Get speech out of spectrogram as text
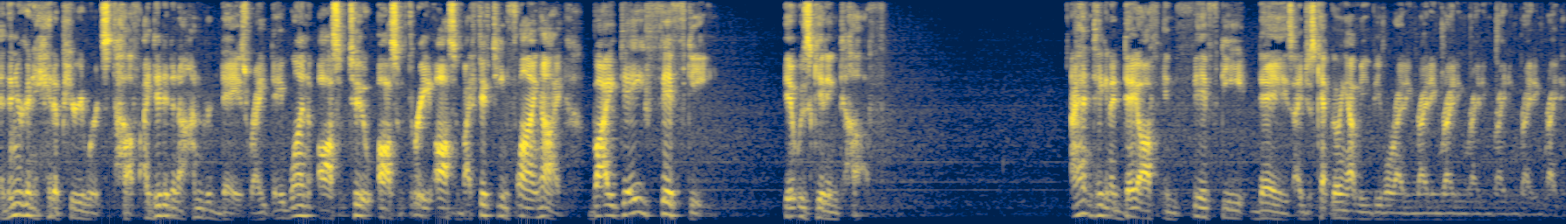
and then you're going to hit a period where it's tough. I did it in 100 days, right? Day one, awesome. Two, awesome. Three, awesome. By 15, flying high. By day 50, it was getting tough. I hadn't taken a day off in 50 days. I just kept going out meeting people, writing, writing, writing, writing, writing, writing, writing.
